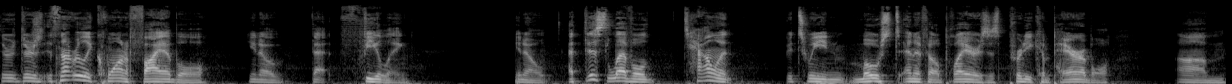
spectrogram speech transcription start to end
there, there's it's not really quantifiable, you know, that feeling. You know, at this level, talent between most NFL players is pretty comparable. Um,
